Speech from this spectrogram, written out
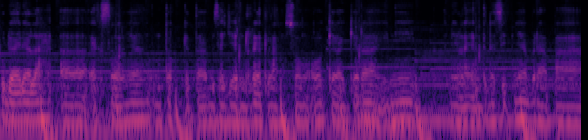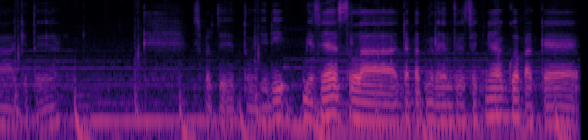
udah adalah uh, excelnya untuk kita bisa generate langsung oh kira-kira ini nilai intrinsiknya berapa gitu ya. Seperti itu. Jadi biasanya setelah dapat nilai intrinsiknya gue pakai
